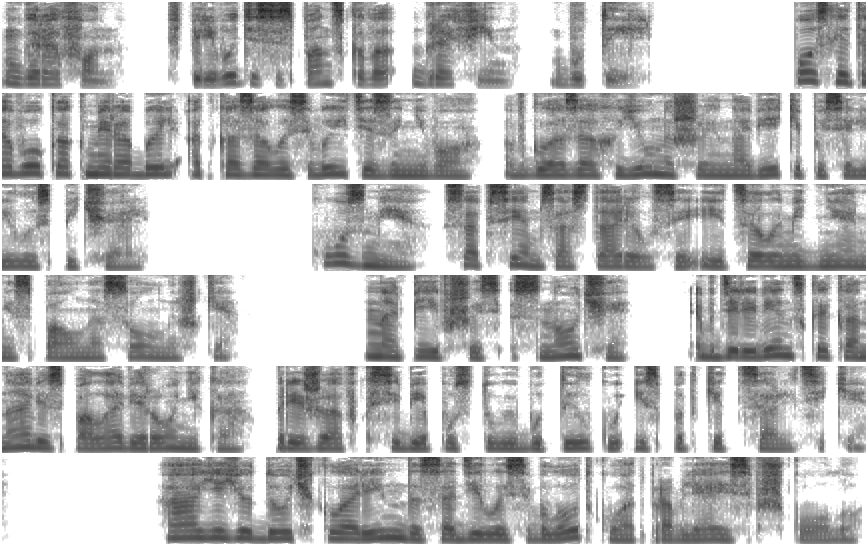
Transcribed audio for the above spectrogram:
Гарафон. В переводе с испанского «графин», «бутыль». После того, как Мирабель отказалась выйти за него, в глазах юноши навеки поселилась печаль. Кузми совсем состарился и целыми днями спал на солнышке. Напившись с ночи, в деревенской канаве спала Вероника, прижав к себе пустую бутылку из-под кетцальтики. А ее дочь Кларинда садилась в лодку, отправляясь в школу.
